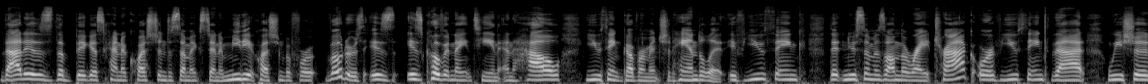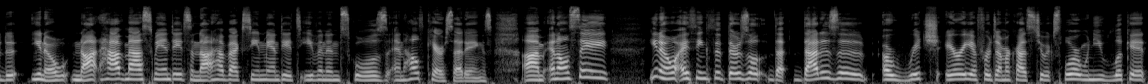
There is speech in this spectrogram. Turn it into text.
that is the biggest kind of question to some extent, immediate question before voters is is COVID-19 and how you think government should handle it. If you think that Newsom is on the right track or if you think that we should, you know, not have mask mandates and not have vaccine mandates even in schools and healthcare settings. Um, and I'll say you know, I think that there's a that that is a, a rich area for Democrats to explore when you look at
